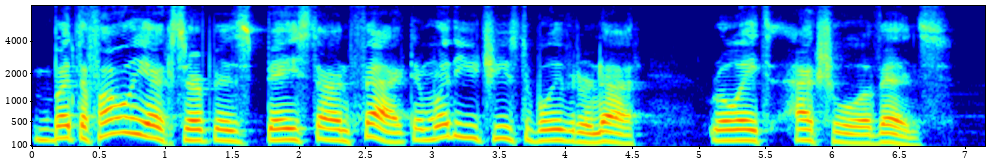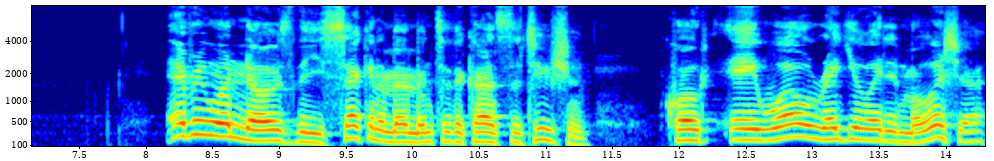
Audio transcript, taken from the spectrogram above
But the following excerpt is based on fact, and whether you choose to believe it or not, relates actual events. Everyone knows the Second Amendment to the Constitution. Quote, a well regulated militia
